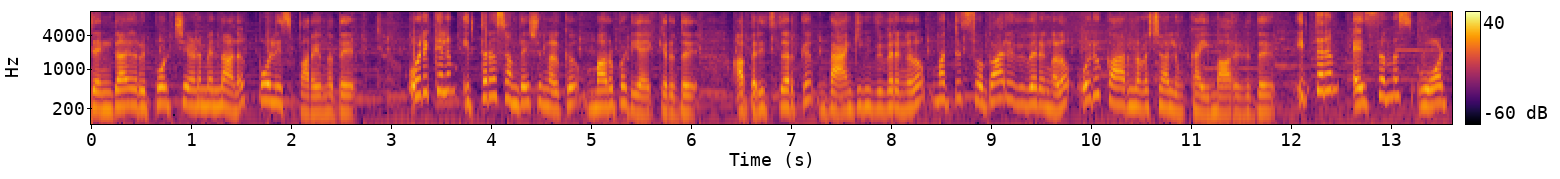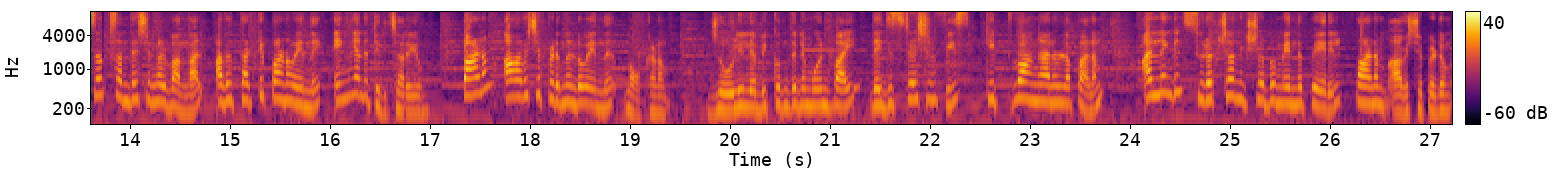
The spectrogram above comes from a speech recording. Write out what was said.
ജങ്കായി റിപ്പോർട്ട് ചെയ്യണമെന്നാണ് പോലീസ് പറയുന്നത്. ഒരിക്കലും ഇത്തരം സന്ദേശങ്ങൾക്ക് മറുപടി അയക്കരുത്. അപരിചിതർക്ക് ബാങ്കിംഗ് വിവരങ്ങളോ മറ്റ് സ്വകാര്യ വിവരങ്ങളോ ഒരു കാരണവശാലും കൈമാറരുത്. ഇത്തരം എസ് എം എസ് വാട്സ്ആപ്പ് സന്ദേശങ്ങൾ വന്നാൽ അത് തട്ടിപ്പാണോ എന്ന് എങ്ങനെ തിരിച്ചറിയും? പണം ആവശ്യപ്പെടുന്നുണ്ടോ എന്ന് നോക്കണം. ജോലി ലഭിക്കുന്നതിന് മുൻപായി രജിസ്ട്രേഷൻ ഫീസ് കിറ്റ് വാങ്ങാനുള്ള പണം അല്ലെങ്കിൽ സുരക്ഷാ നിക്ഷേപം എന്ന പേരിൽ പണം ആവശ്യപ്പെടും.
